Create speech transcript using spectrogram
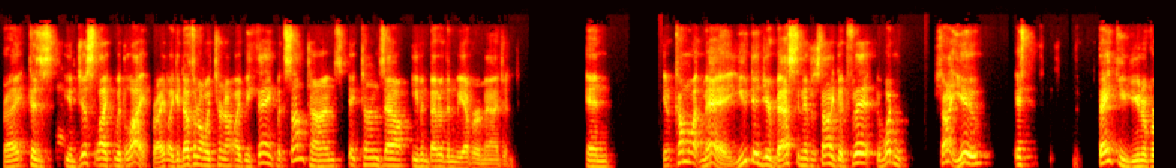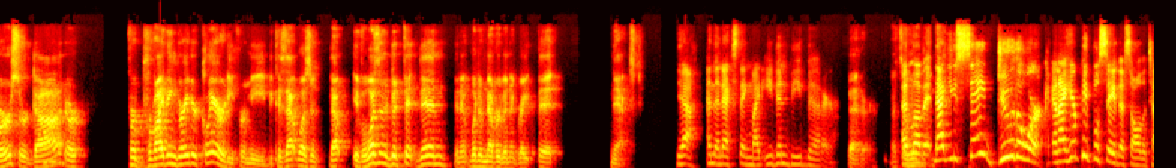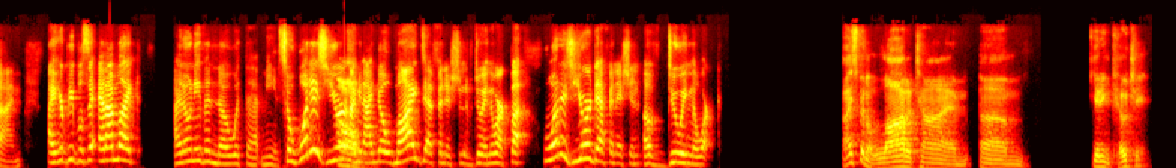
Right. Because yeah. you know, just like with life, right? Like it doesn't always turn out like we think, but sometimes it turns out even better than we ever imagined. And you know, come what may, you did your best. And if it's not a good fit, it wasn't, it's not you. It's thank you, universe or God mm-hmm. or for providing greater clarity for me because that wasn't that if it wasn't a good fit then then it would have never been a great fit next. Yeah and the next thing might even be better. Better. That's i love it. Now you say do the work and i hear people say this all the time. I hear people say and i'm like i don't even know what that means. So what is your oh. i mean i know my definition of doing the work but what is your definition of doing the work? I spend a lot of time um, getting coaching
